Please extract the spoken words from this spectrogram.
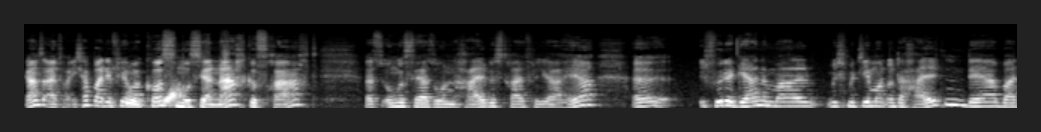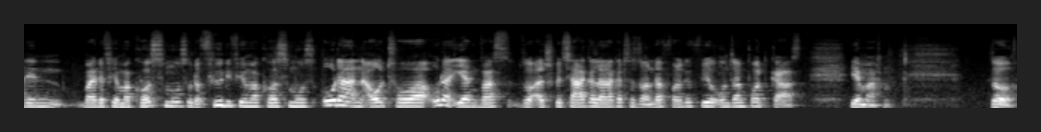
Ganz einfach. Ich habe bei der Firma Cosmos ja. ja nachgefragt. Das ist ungefähr so ein halbes, dreiviertel Jahr her. Äh, ich würde gerne mal mich mit jemandem unterhalten, der bei, den, bei der Firma Cosmos oder für die Firma Cosmos oder ein Autor oder irgendwas so als spezial gelagerte Sonderfolge für unseren Podcast hier machen. So,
